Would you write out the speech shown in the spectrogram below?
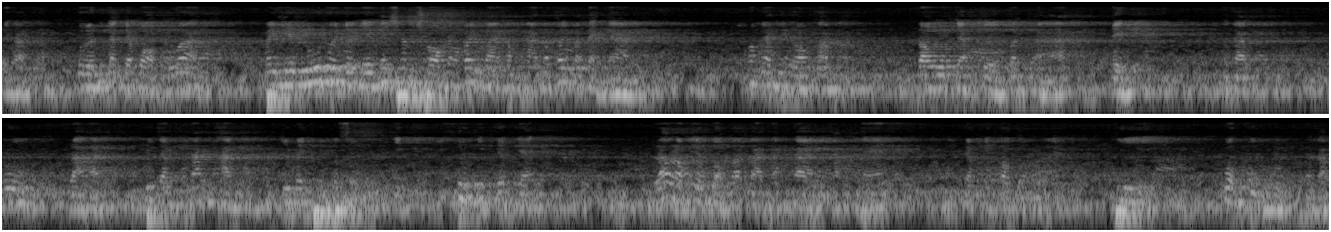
นะครับเหมือนกันจะบอกเลยว่าไปเรียนรู้ด้วยตัวเองให้ช่ำชองแล้วค่อยมาทำงานแล้วค่อยมาแต่งงานพ่อแม่พี่น้องครับ เราจะเกิดปัญหาเด็กนะครับลูกหลานที่จะนั่งคันที่ไม่ถูกประสงค์อีกอีกขึ้นอีกเยอะแยะ แล้วเราก็ยังบอกว่าการทำการทำแท้งยังมีข้อกฎหมายที่ควบคุมนะครับ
